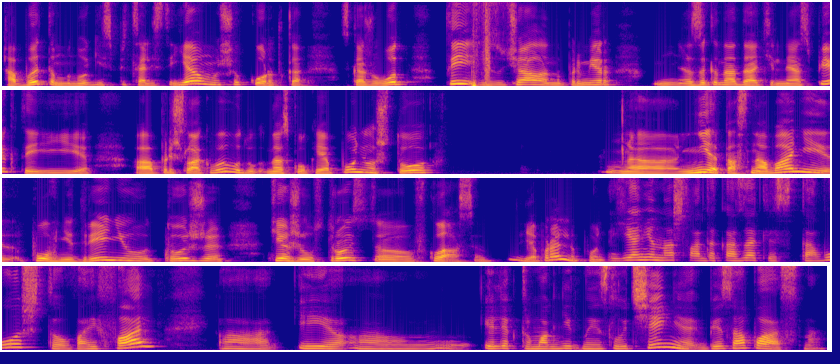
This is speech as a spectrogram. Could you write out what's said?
Об этом многие специалисты. Я вам еще коротко скажу. Вот ты изучала, например, законодательные аспекты и а, пришла к выводу, насколько я понял, что нет оснований по внедрению той же, тех же устройств а, в классы. Я правильно понял? Я не нашла доказательств того, что Wi-Fi а, и электромагнитное излучение безопасно.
